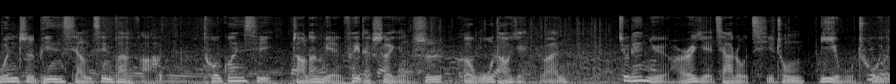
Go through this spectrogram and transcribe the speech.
温志斌想尽办法托关系找了免费的摄影师和舞蹈演员，就连女儿也加入其中，义务出演。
